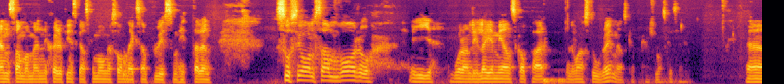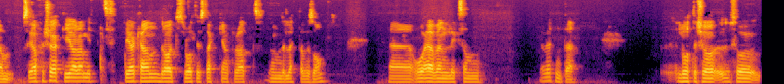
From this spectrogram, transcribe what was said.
ensamma människor, det finns ganska många sådana exempelvis som hittar en social samvaro i vår lilla gemenskap här, eller vår stora gemenskap kanske man ska säga. Um, så jag försöker göra mitt, det jag kan, dra ett strå till stacken för att underlätta för sånt. Uh, och även liksom, jag vet inte, låter så, så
